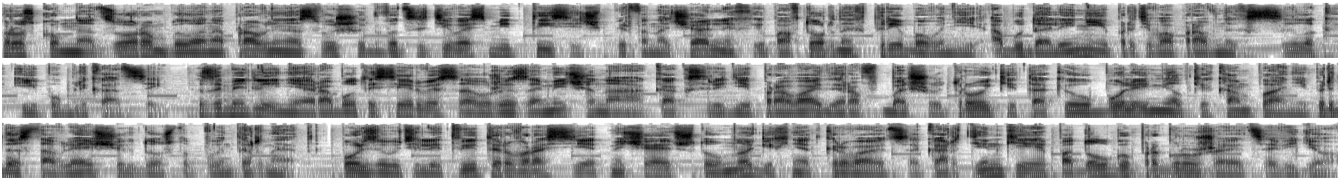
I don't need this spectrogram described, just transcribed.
Роскомнадзором было направлено свыше 28 тысяч первоначальных и повторных требований об удалении противоправных ссылок и публикаций. Замедление работы сервиса уже замечено как среди провайдеров большой тройки, так и у более мелких компаний, предоставляющих доступ в интернет. Пользователи Twitter в России отмечают, что у многих не открываются картинки, подолгу прогружается видео.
